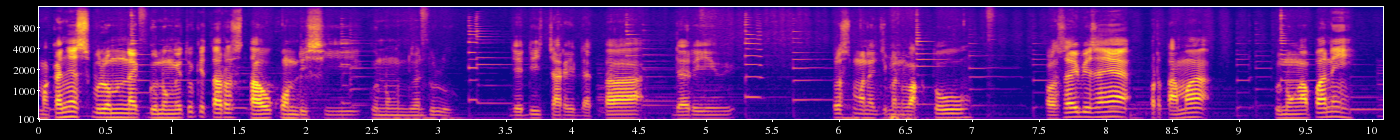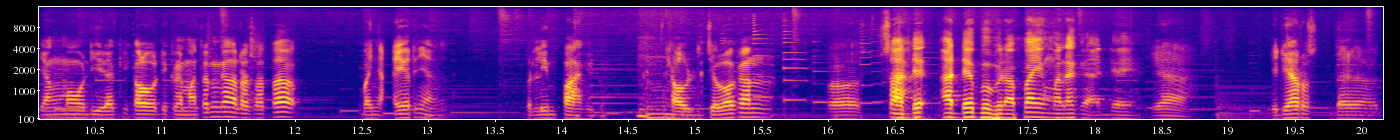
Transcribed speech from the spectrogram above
makanya sebelum naik gunung itu kita harus tahu kondisi gunungnya dulu. Jadi cari data dari terus manajemen waktu. Kalau saya biasanya pertama gunung apa nih yang mau didaki kalau di Kalimantan kan rata-rata banyak airnya berlimpah gitu. Kalau di Jawa kan susah. Ada ada beberapa yang malah gak ada ya? Ya jadi harus da-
